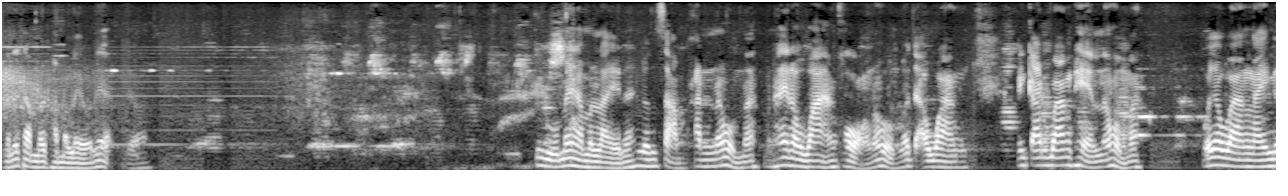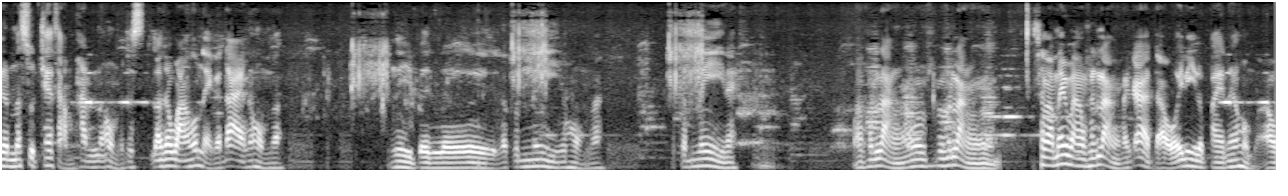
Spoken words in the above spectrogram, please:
มันได้ทำอะไรทำอะไรวะเนี่ยเดี๋ยว ไม่รู้ไม่ทำอะไรนะเงินสามพันนะผมนะมันให้เราวางของนะผมว่าจะเอาวางเป็นการวางแผนนะผมนะว่าจะวางไงเงินมาสุดแค่สามพันนะผมจะเราจะวางตรงไหนก็ได้นะผมนะนี่ไปเลยแล้วก็นี่นะผมนะก็นี่นะวางฝรั่งนะฝรั่งถ้าเราไม่วางฝรั่งมันก็อาจจะเอาไอ้นี่เราไปนะผมเอา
